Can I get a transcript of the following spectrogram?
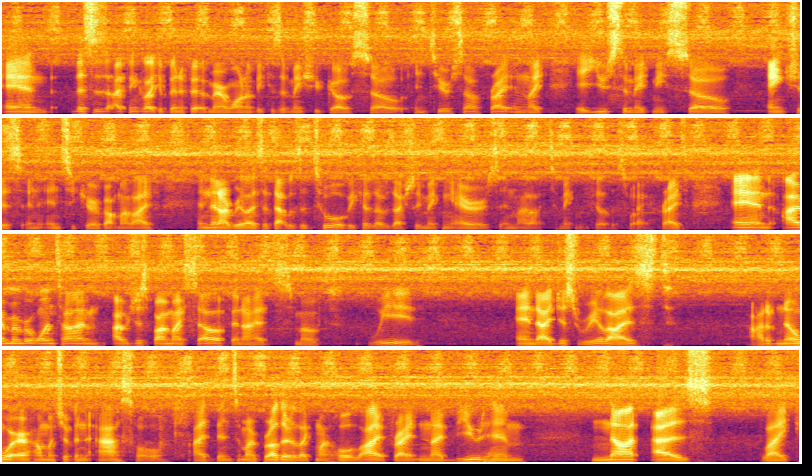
And this is, I think, like a benefit of marijuana because it makes you go so into yourself, right? And mm-hmm. like it used to make me so anxious and insecure about my life. And then I realized that that was a tool because I was actually making errors in my life to make me feel this way, right? And I remember one time I was just by myself and I had smoked weed and I just realized out of nowhere how much of an asshole I'd been to my brother like my whole life, right? And I viewed him not as like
